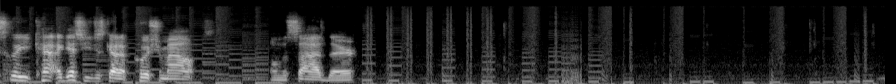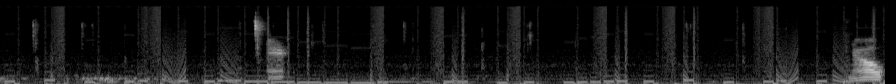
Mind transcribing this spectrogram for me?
Basically, I guess you just got to push them out on the side there. There. No.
